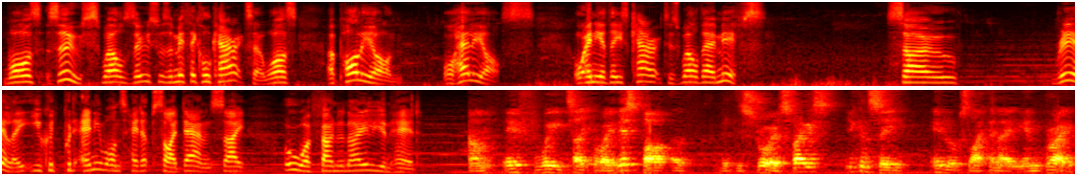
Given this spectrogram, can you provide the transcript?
Was Zeus? Well, Zeus was a mythical character. Was Apollyon or Helios or any of these characters? Well, they're myths. So, really, you could put anyone's head upside down and say, "Oh, I found an alien head." If we take away this part of the destroyer's face, you can see it looks like an alien grey.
